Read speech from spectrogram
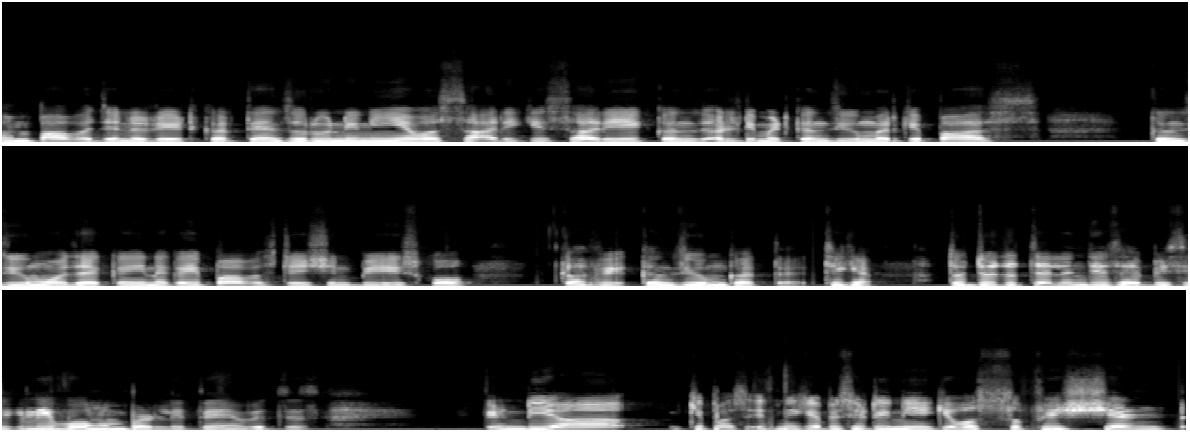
हम पावर जनरेट करते हैं, ज़रूरी नहीं है वो सारी की सारी एक अल्टीमेट कंज्यूमर के पास कंज्यूम हो जाए, कहीं ना कहीं पावर स्टेशन भी इसको काफ़ी कंज्यूम करता है, ठीक है? तो जो जो चैलेंजेस है बेसिकली वो हम पढ़ लेते हैं विच इज़ इंडिया के पास इतनी कैपेसिटी नहीं है कि वो सफिशेंट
